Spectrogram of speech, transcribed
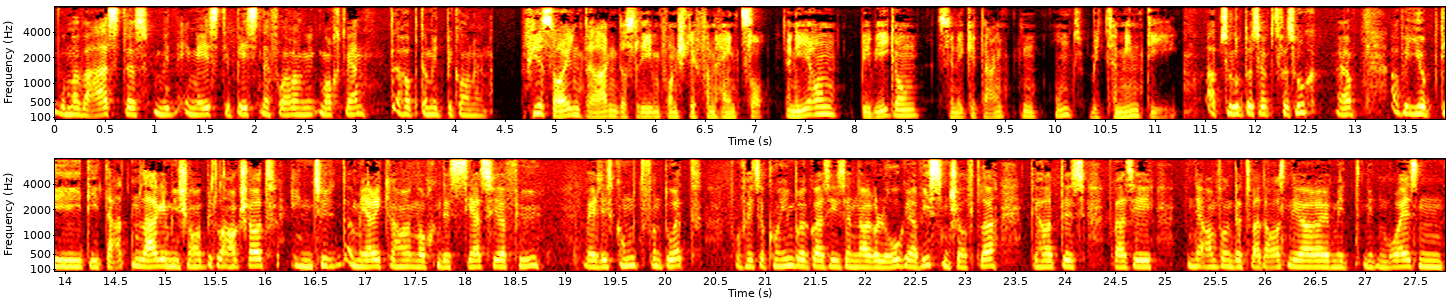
wo man weiß, dass mit MS die besten Erfahrungen gemacht werden. Ich habe damit begonnen. Vier Säulen tragen das Leben von Stefan Heinzel. Ernährung, Bewegung, seine Gedanken und Vitamin D. Absoluter Selbstversuch. Ja. Aber ich habe die, die Datenlage mir schon ein bisschen angeschaut. In Südamerika machen das sehr, sehr viel, weil das kommt von dort. Professor Coimbra quasi ist ein Neurologe, ein Wissenschaftler, der hat das quasi in den Anfang der 2000er Jahre mit, mit Mäusen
